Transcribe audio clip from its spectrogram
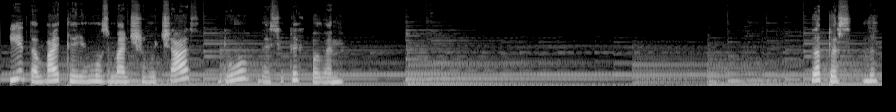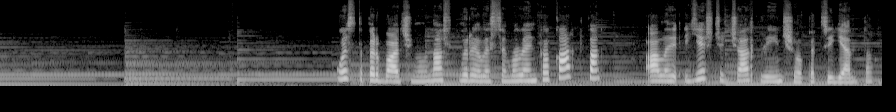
І давайте йому зменшимо час до 10 хвилин. Записуємо. Ось тепер бачимо, у нас створилася маленька картка, але є ще час для іншого пацієнта.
